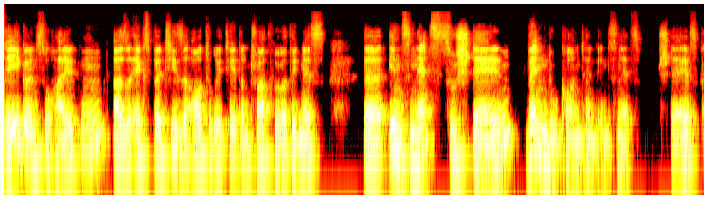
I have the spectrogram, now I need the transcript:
Regeln zu halten, also Expertise, Autorität und Trustworthiness äh, ins Netz zu stellen, wenn du Content ins Netz stellst.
